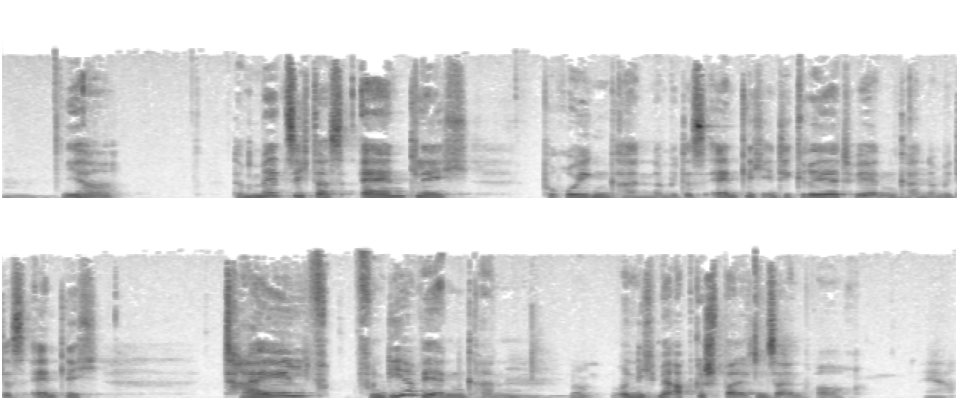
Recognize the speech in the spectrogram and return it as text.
Mhm. Ja. Damit sich das endlich beruhigen kann, damit das endlich integriert werden kann, damit das endlich Teil von dir werden kann mhm. ne? und nicht mehr abgespalten sein braucht. Ja.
